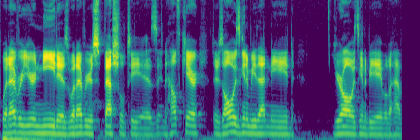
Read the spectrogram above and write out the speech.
whatever your need is, whatever your specialty is in healthcare. There's always going to be that need. You're always going to be able to have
